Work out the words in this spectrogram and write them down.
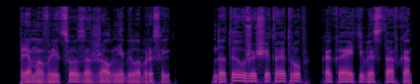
— прямо в лицо заржал мне белобрысый. «Да ты уже считай труп, какая тебе ставка?»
